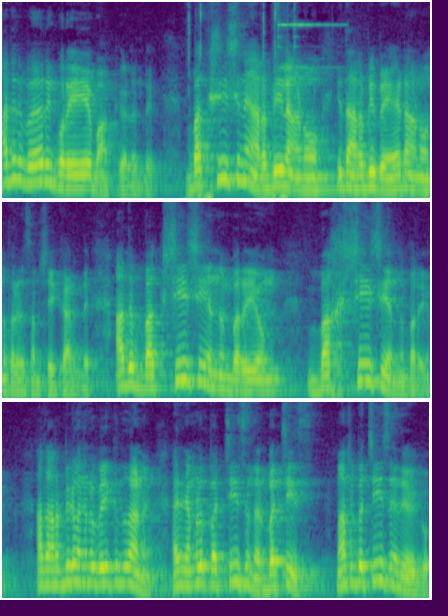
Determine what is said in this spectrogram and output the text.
അതിന് വേറെയും കുറേ വാക്കുകളുണ്ട്. ബക്ഷീഷിനെ അറബിയിലാണോ? ഇത് അറബി വേടാണോ എന്ന് പറയുന്നത് സംശയിക്കാറുണ്ട്. അത് ബക്ഷീഷ് എന്നും പറയും ബക്ഷീഷ് എന്നും പറയും. അത് അറബികൾ അങ്ങനെ ഉപയോഗിക്കുന്നതാണ്. അതിന് നമ്മൾ പച്ചീസ് എന്ന് പറയും. ബച്ചീസ്. മാഫി ബച്ചീസ് എന്ന് ചോദിക്കും.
